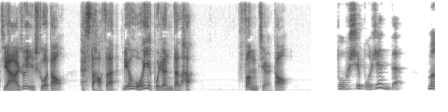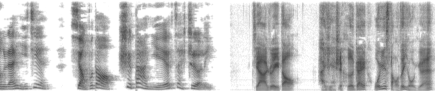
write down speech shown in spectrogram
贾瑞说道：“嫂子，连我也不认得了。”凤姐儿道：“不是不认得，猛然一见，想不到是大爷在这里。”贾瑞道：“哎，也是活该，我与嫂子有缘。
